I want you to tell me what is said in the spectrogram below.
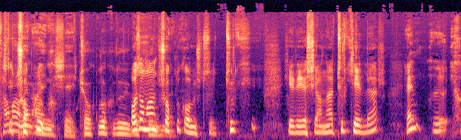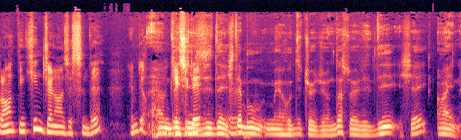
Tamamen çokluk. aynı şey. Çokluk duygusu. O zaman çokluk olmuştu. Türkiye'de yaşayanlar, Türkiye'liler hem e, Hrant Dink'in cenazesinde hem de Hem de Gezi'de, Gezi'de, işte Evet. bu Yahudi çocuğun da söylediği şey aynı.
